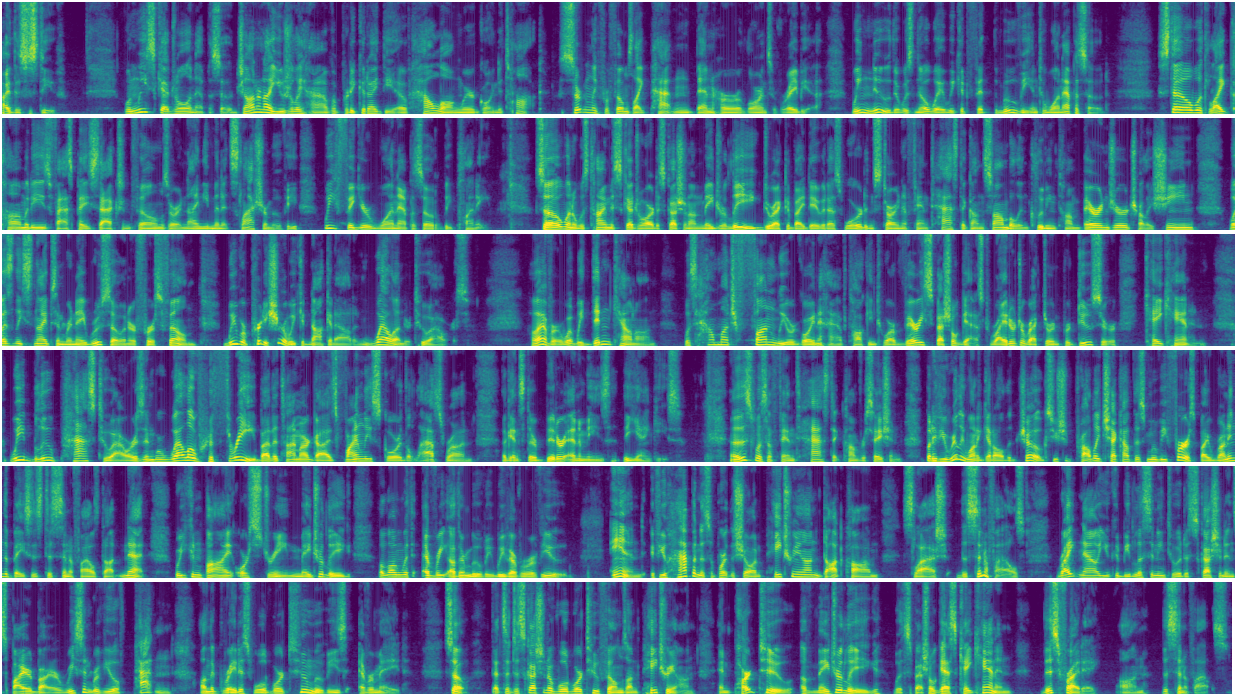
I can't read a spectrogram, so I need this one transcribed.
Hi, this is Steve. When we schedule an episode, John and I usually have a pretty good idea of how long we're going to talk. Certainly for films like Patton, Ben Hur, or Lawrence of Arabia, we knew there was no way we could fit the movie into one episode. Still, with light comedies, fast paced action films, or a 90 minute slasher movie, we figure one episode will be plenty. So, when it was time to schedule our discussion on Major League, directed by David S. Ward and starring a fantastic ensemble including Tom Berenger, Charlie Sheen, Wesley Snipes, and Rene Russo in her first film, we were pretty sure we could knock it out in well under two hours. However, what we didn't count on was how much fun we were going to have talking to our very special guest, writer, director, and producer, Kay Cannon. We blew past two hours and were well over three by the time our guys finally scored the last run against their bitter enemies, the Yankees. Now, this was a fantastic conversation, but if you really want to get all the jokes, you should probably check out this movie first by running the bases to cine-files.net, where you can buy or stream Major League along with every other movie we've ever reviewed. And if you happen to support the show on patreon.com slash the CineFiles, right now you could be listening to a discussion inspired by our recent review of Patton on the greatest World War II movies ever made. So, that's a discussion of World War II films on Patreon and part two of Major League with special guest Kay Cannon this Friday on The Cine-Files.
